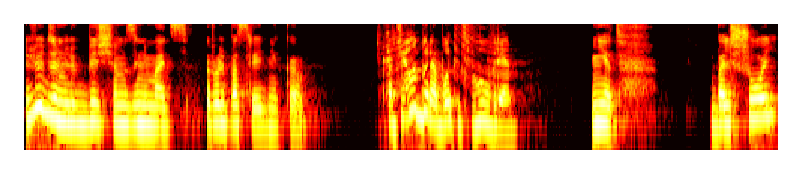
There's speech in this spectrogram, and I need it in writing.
Людям, любящим занимать роль посредника. Хотела бы работать в Лувре? Нет. Большой,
